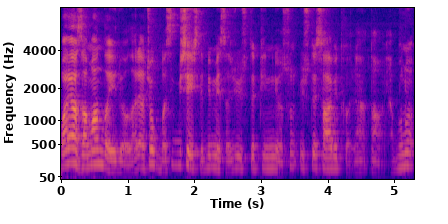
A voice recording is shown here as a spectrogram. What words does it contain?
bayağı zaman da ayırıyorlar. Ya çok basit bir şey işte bir mesajı üste pinliyorsun, üste sabit koy. Ya tamam ya bunu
